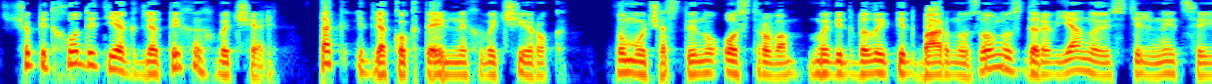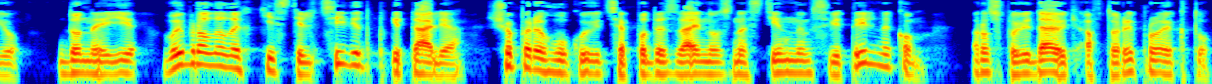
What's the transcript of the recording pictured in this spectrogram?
що підходить як для тихих вечер, так і для коктейльних вечірок. Тому частину острова ми відвели під барну зону з дерев'яною стільницею. До неї вибрали легкі стільці від Італія, що перегукуються по дизайну з настінним світильником. Розповідають автори проекту.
